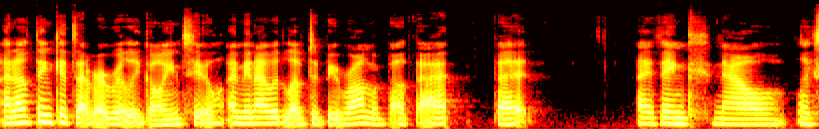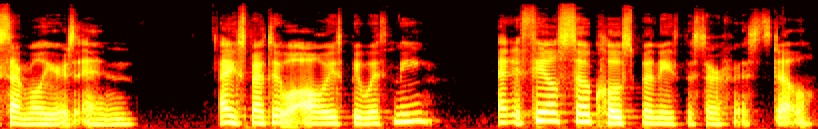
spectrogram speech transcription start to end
I don't think it's ever really going to. I mean, I would love to be wrong about that, but I think now, like several years in, I expect it will always be with me. And it feels so close beneath the surface still.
